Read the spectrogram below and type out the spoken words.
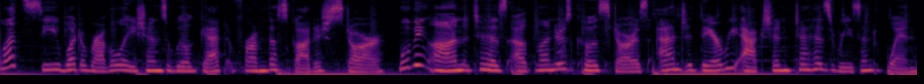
let's see what revelations we'll get from the Scottish star. Moving on to his Outlanders co-stars and their reaction to his recent win.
